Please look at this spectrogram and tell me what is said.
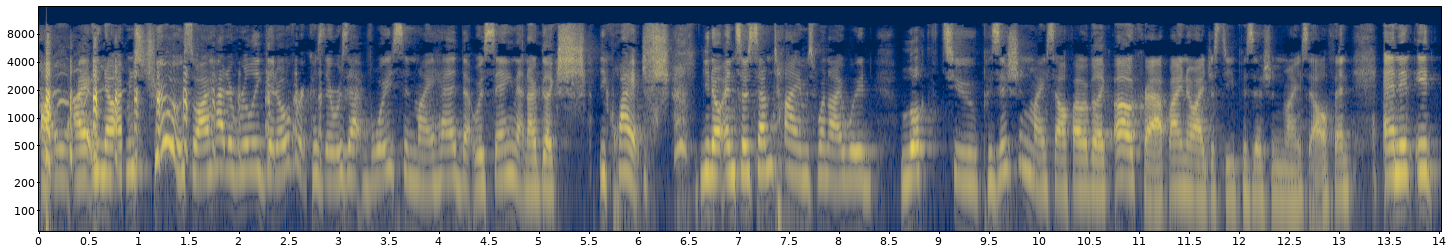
I, I you know, I mean, it's true. So I had to really get over it because there was that voice in my head that was saying that. And I'd be like, shh, be quiet, shh, you know, and so sometimes when I would look to position myself, I would be like, oh crap, I know I just depositioned myself. And, and it, it,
